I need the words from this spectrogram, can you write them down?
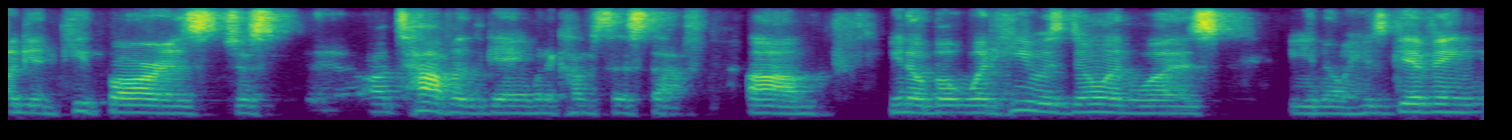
again Keith Baar is just on top of the game when it comes to this stuff. Um, you know, but what he was doing was you know, he's giving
